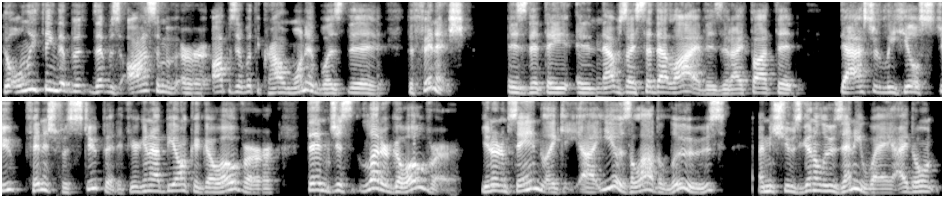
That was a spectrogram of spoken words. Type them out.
The only thing that was that was awesome or opposite of what the crowd wanted was the the finish. Is that they and that was I said that live, is that I thought that dastardly heel stoop finish was stupid. If you're gonna have Bianca go over, then just let her go over. You know what I'm saying? Like uh, Io's allowed to lose. I mean, she was gonna lose anyway. I don't.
